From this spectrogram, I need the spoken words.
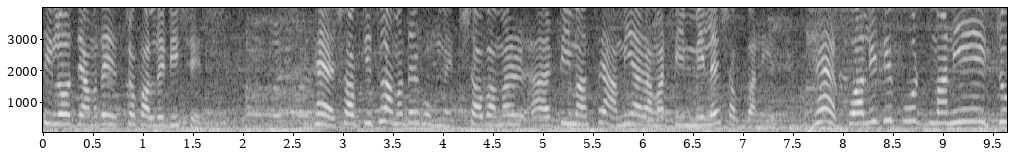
ছিল যে আমাদের স্টক অলরেডি শেষ। হ্যাঁ সব কিছু আমাদের হোমমেড সব আমার টিম আছে, আমি আর আমার টিম মিলে সব বানিয়েছি। হ্যাঁ কোয়ালিটি ফুড মানে একটু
